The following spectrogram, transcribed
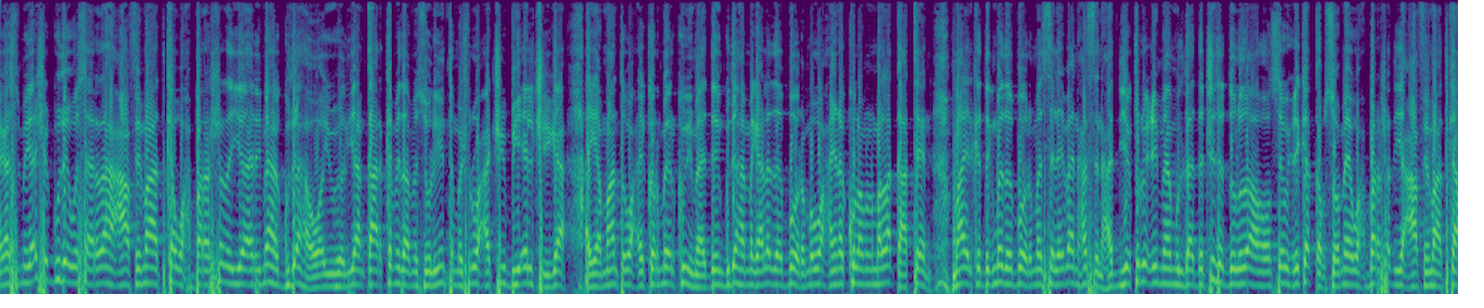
agaasimayaasha guud ee wasaaradaha caafimaadka waxbarashada iyo arrimaha gudaha oo ay uheliyaan qaar ka mid a mas'uuliyiinta mashruuca g b l g-ga ayaa maanta waxay kormeer ku yimaadeen gudaha magaalada boorama waxayna kulanma la qaateen maayirka degmada boorama saleebaan xasan xadiyo mashruucii maamul daadejinta dowladaha hoose wixii ka qabsoomee waxbarashada iyo caafimaadka.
